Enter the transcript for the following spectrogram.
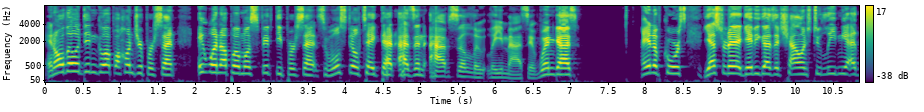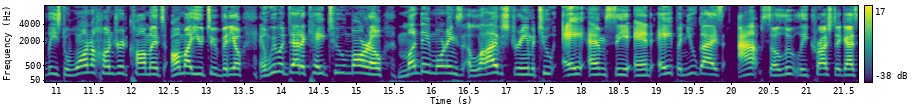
And although it didn't go up 100%, it went up almost 50%. So we'll still take that as an absolutely massive win, guys. And of course, yesterday I gave you guys a challenge to leave me at least 100 comments on my YouTube video, and we would dedicate tomorrow, Monday morning's live stream to AMC and Ape, and you guys absolutely crushed it, guys.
